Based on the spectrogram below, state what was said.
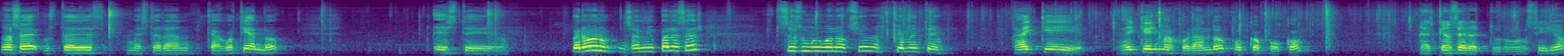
No sé, ustedes me estarán cagoteando. Este, pero bueno, a mi parecer, pues es muy buena opción, lógicamente. Hay que, hay que ir mejorando poco a poco. Alcanzar el bolsillo.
